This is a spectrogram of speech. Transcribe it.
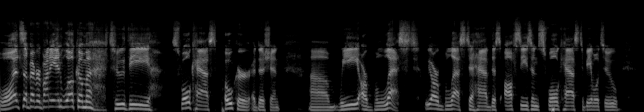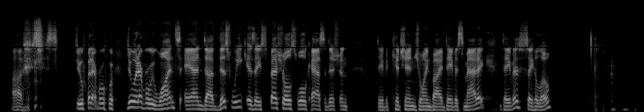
What's up, everybody, and welcome to the Swolecast Poker Edition. Um, we are blessed. We are blessed to have this off-season Swolecast to be able to uh, just do whatever do whatever we want. And uh, this week is a special Swolecast edition. David Kitchen joined by Davis Mattek. Davis, say hello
